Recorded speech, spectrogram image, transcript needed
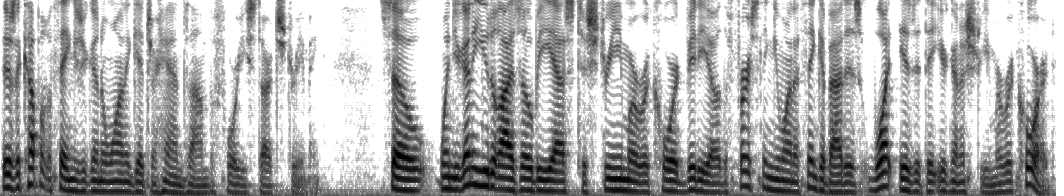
there's a couple of things you're going to want to get your hands on before you start streaming. So, when you're going to utilize OBS to stream or record video, the first thing you want to think about is what is it that you're going to stream or record?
